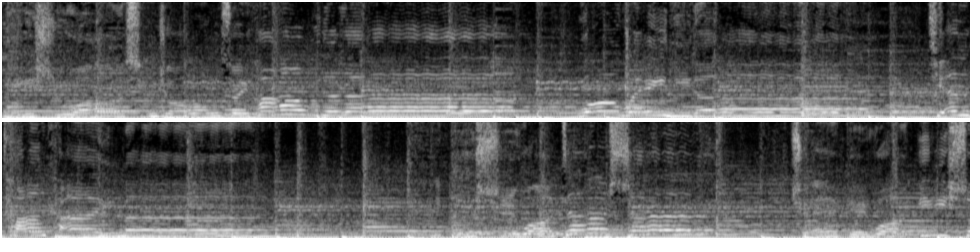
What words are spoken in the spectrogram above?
你是我心中最好的人，我为你的天堂开门。给我一生，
